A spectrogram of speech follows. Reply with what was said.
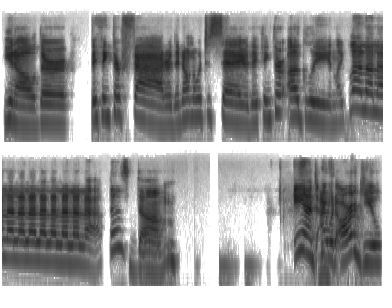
you know, they're they think they're fat or they don't know what to say or they think they're ugly and like la la la la la la la la la la la. That's dumb. And I would argue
